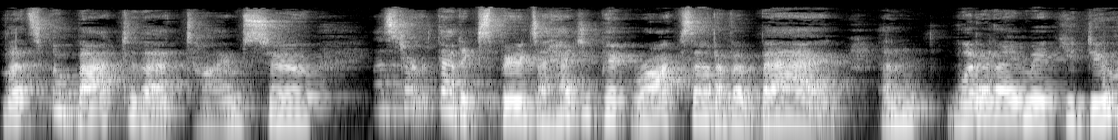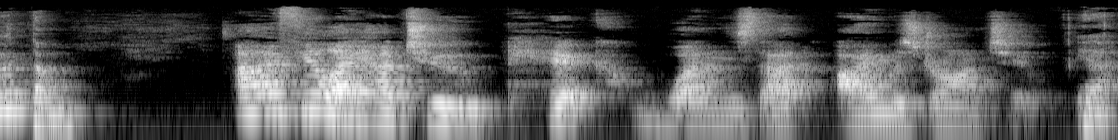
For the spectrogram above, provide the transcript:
let's go back to that time. So let's start with that experience. I had you pick rocks out of a bag, and what did I make you do with them? I feel I had to pick ones that I was drawn to Yeah.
